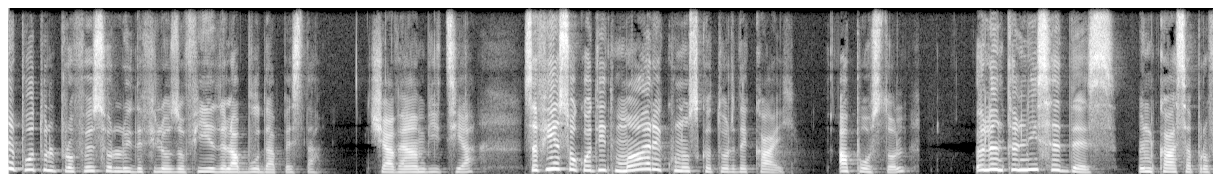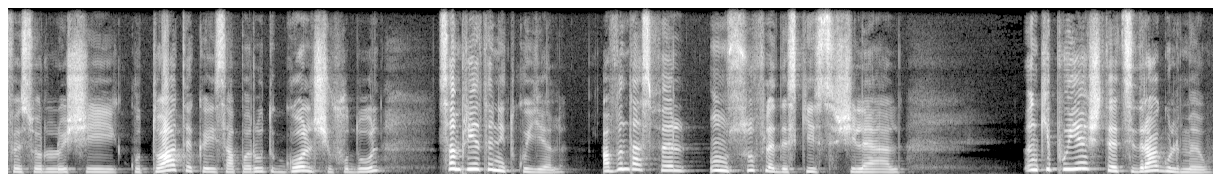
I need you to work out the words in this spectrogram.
nepotul profesorului de filozofie de la Budapesta și avea ambiția să fie socotit mare cunoscător de cai. Apostol îl întâlnise des în casa profesorului și, cu toate că i s-a părut gol și fudul, s-a împrietenit cu el, având astfel un suflet deschis și leal. Închipuiește-ți, dragul meu,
